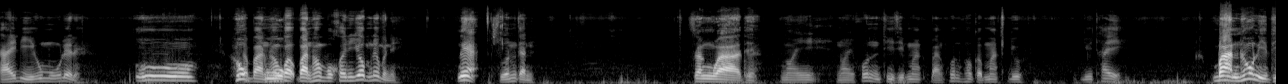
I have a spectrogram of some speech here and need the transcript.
ขายดีกว่าหมูเลยเด้โอ้เฮาแต่บ้านปเฮาลูกบ้านเฮาบ่ค่อยนิยมเด้อบัดนี้ เนี่ย สวนกันสังว่าแท้หน่อยหน่อยคนที่สิมักบางคนเขาก็มักอยู่อยู่ไทย บ้านเฮานี่เท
